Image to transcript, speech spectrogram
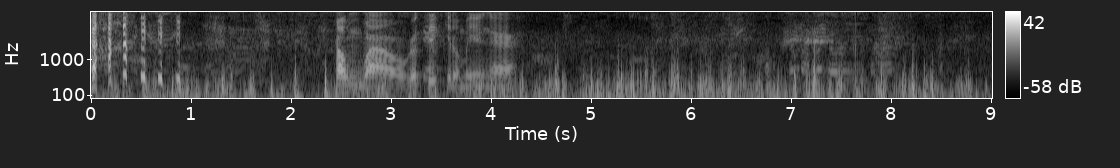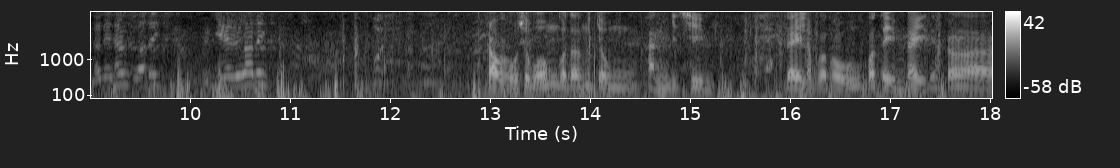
không vào rất tiếc cho đội Mỹ Nga cầu thủ số 4 của Tân Trung, Hạnh Dịch Sim. Đây là một cầu thủ có tiềm đây thì có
